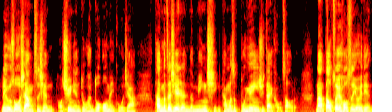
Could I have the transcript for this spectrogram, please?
例如说，像之前哦，去年度很多欧美国家，他们这些人的民情，他们是不愿意去戴口罩的。那到最后是有一点。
